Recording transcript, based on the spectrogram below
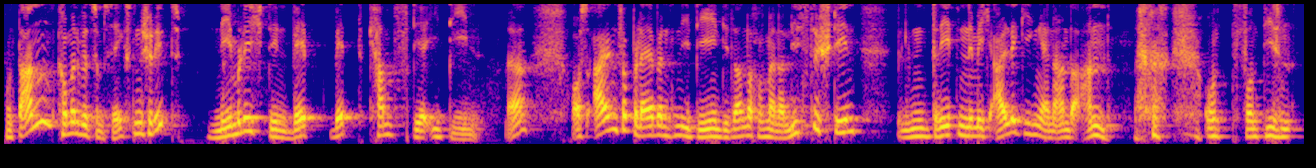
Und dann kommen wir zum sechsten Schritt, nämlich den Wettkampf der Ideen. Ja? Aus allen verbleibenden Ideen, die dann noch auf meiner Liste stehen, treten nämlich alle gegeneinander an. Und von diesen,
